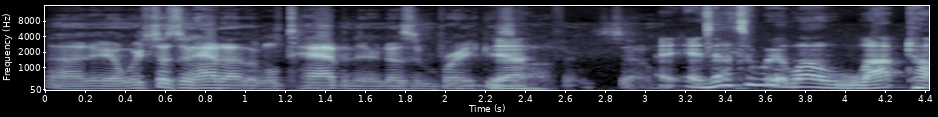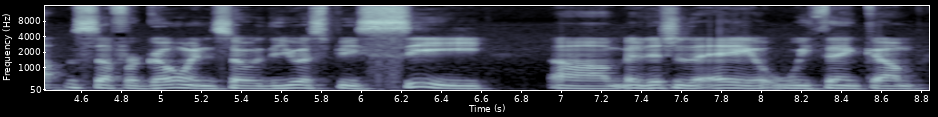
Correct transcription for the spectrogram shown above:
Uh, you know, which doesn't have that little tab in there and doesn't break yeah. as often. So, and that's the way a lot of laptop and stuff are going. So the USB C, um, in addition to the A, we think um,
